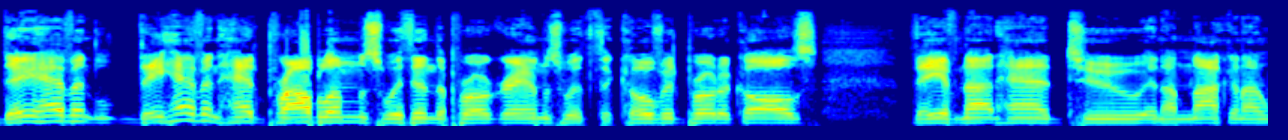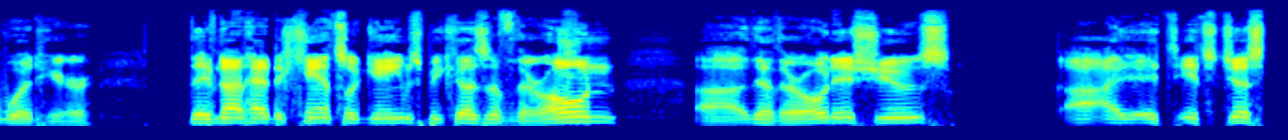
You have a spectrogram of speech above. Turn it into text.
They haven't they haven't had problems within the programs with the COVID protocols. They have not had to, and I'm knocking on wood here. They've not had to cancel games because of their own uh, their, their own issues. Uh, it, it's just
